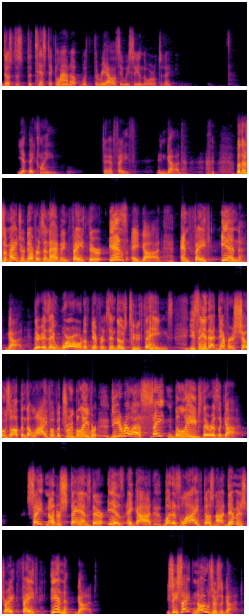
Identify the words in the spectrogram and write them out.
Does the statistic line up with the reality we see in the world today? Yet they claim to have faith in God. But there's a major difference in having faith there is a God and faith in God. There is a world of difference in those two things. You see, and that difference shows up in the life of a true believer. Do you realize Satan believes there is a God? Satan understands there is a God, but his life does not demonstrate faith in God. You see, Satan knows there's a God.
